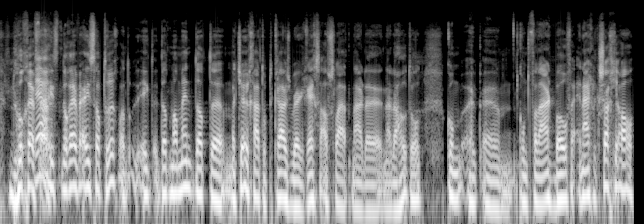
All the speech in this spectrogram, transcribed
Nog even, Ja. eens, nog even één stap terug. Want ik, dat moment dat eh Mathieu gaat op de Kruisberg rechts afslaat naar de, naar de Hotel, kom, eh, ehm, komt Van Aert boven. En eigenlijk zag je al,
